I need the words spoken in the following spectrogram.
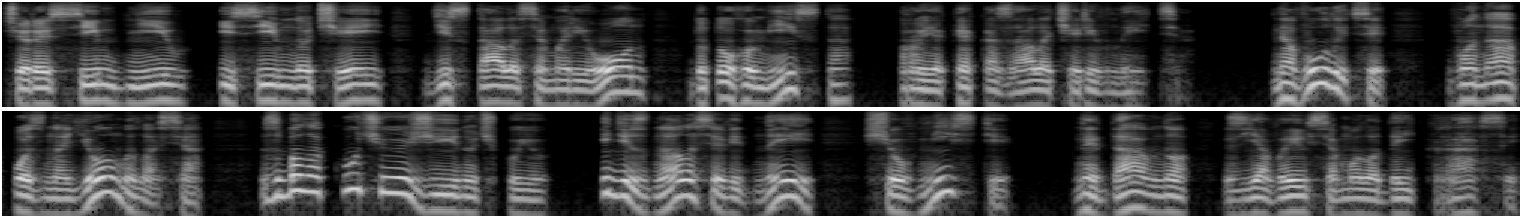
Через сім днів і сім ночей дісталася Маріон до того міста, про яке казала чарівниця. На вулиці вона познайомилася з балакучою жіночкою і дізналася від неї, що в місті недавно з'явився молодий красень,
